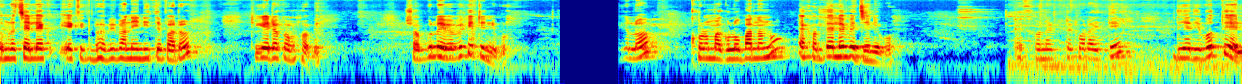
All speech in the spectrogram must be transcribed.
তোমরা চাইলে এক এক একভাবে বানিয়ে নিতে পারো। ঠিক এরকম হবে। সবগুলো এভাবে কেটে নিব। এগুলো খোরমাগুলো বানানো। এখন তেলে বেজে নেব। এখন একটা কড়াইতে দিয়ে দিব তেল।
